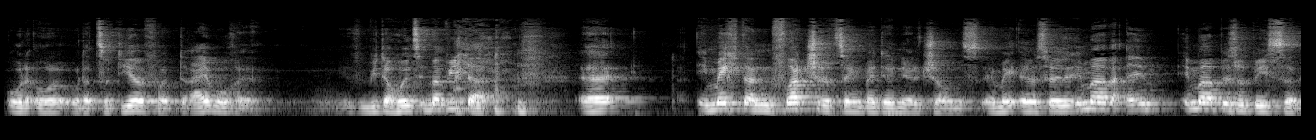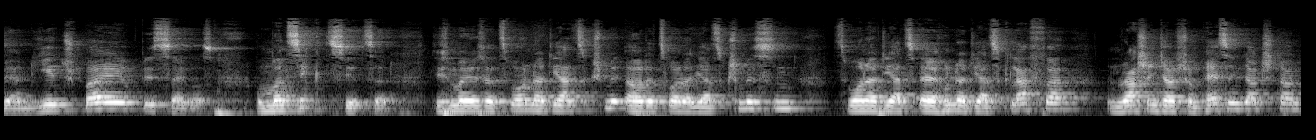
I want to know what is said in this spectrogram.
oder, oder, oder zu dir vor drei Wochen, ich wiederhole es immer wieder. äh, ich möchte einen Fortschritt sehen bei Daniel Jones. Er soll immer, immer ein bisschen besser werden. Jedes Spiel ein bisschen was. Und man sieht es jetzt. Diesmal ist er 200 Yards geschmissen, hat er 200 Yards geschmissen, 200 Yards, äh, 100 Yards gelaufen, ein Rushing Touchdown, Passing Touchdown.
